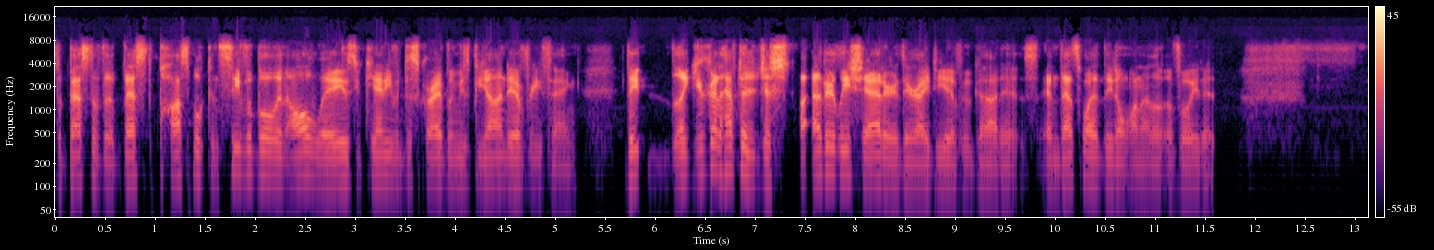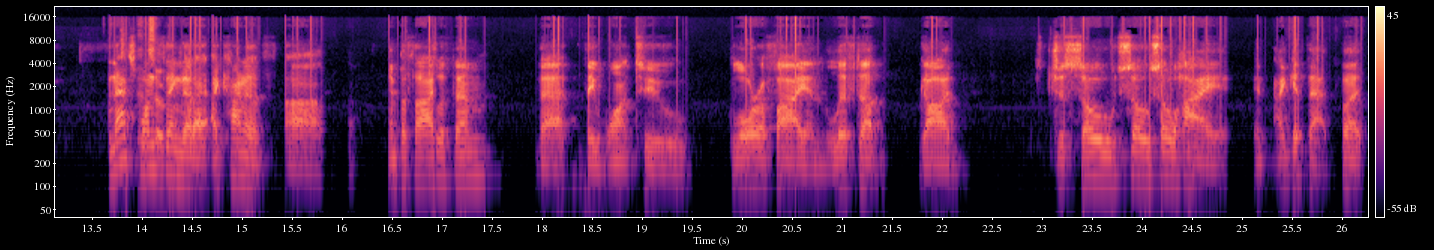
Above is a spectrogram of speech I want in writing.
the best of the best possible conceivable in all ways. You can't even describe him; he's beyond everything. They like you're gonna have to just utterly shatter their idea of who God is, and that's why they don't want to avoid it. And that's one thing that I, I kind of uh, empathize with them that they want to glorify and lift up God just so, so, so high. And I get that. But,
